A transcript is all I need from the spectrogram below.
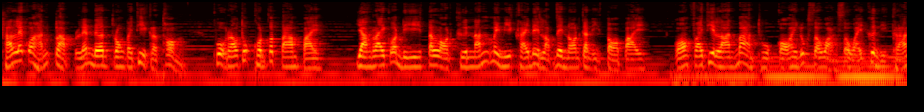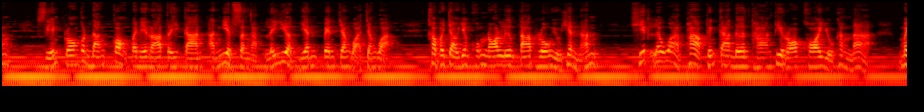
ครั้นแล้วก็หันกลับและเดินตรงไปที่กระท่อม พวกเราทุกคนก็ตามไป อย่างไรก็ดีตลอดคืนนั้นไม่มีใครได้หลับได้นอนกันอีกต่อไป กองไฟที่ลานบ้านถูกก่อให้ลุกสว่างสวัยขึ้นอีกครั้ง เสียงกลองก็ดังก้องไปในราตรีการอันเงียบสงัดและเยือกเย็นเป็นจังหวะจังหวะข้าพเจ้ายังคงนอนลืมตาโพลงอยู่เช่นนั้น คิดและวาดภาพถึงการเดินทางที่รอคอยอยู่ข้างหน้า ไม่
